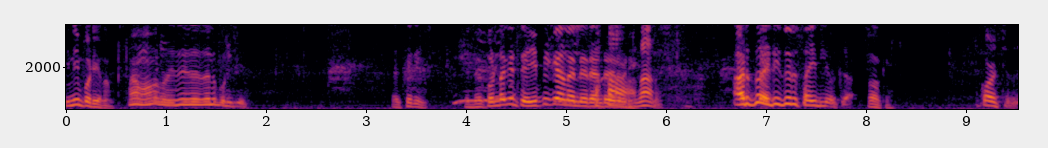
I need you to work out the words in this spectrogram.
ഇനിയും പൊടിയണം. ആ നന്നായിട്ട് ഇത് ഇത് ഇതിൽ പൊടിക്കുക അത് ശരി. എന്നെ കൊണ്ടൊക്കെ ചെയ്യിപ്പിക്കുകയാണല്ലോ ആ രണ്ടുപേരും അതാണ്. അടുത്തതായിട്ട് ഇതൊരു സൈഡിൽ വെക്കുക. ഓക്കെ. കുഴച്ചത്.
